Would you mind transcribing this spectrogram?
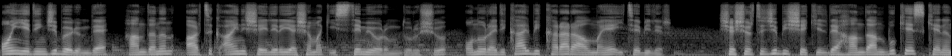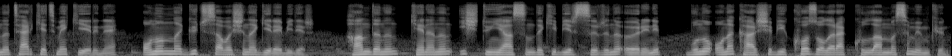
17. bölümde Handan'ın artık aynı şeyleri yaşamak istemiyorum duruşu, onu radikal bir karar almaya itebilir. Şaşırtıcı bir şekilde Handan bu kez Kenan'ı terk etmek yerine onunla güç savaşına girebilir. Handan'ın Kenan'ın iş dünyasındaki bir sırrını öğrenip bunu ona karşı bir koz olarak kullanması mümkün.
